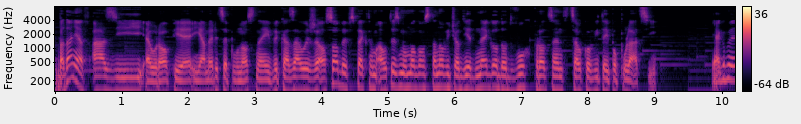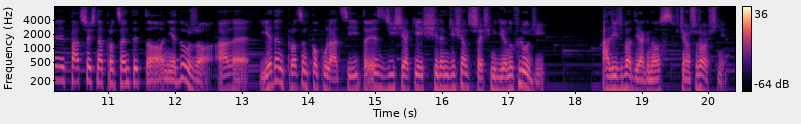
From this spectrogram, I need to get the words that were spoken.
Badania w Azji, Europie i Ameryce Północnej wykazały, że osoby w spektrum autyzmu mogą stanowić od 1 do 2% całkowitej populacji. Jakby patrzeć na procenty, to niedużo, ale 1% populacji to jest dziś jakieś 76 milionów ludzi, a liczba diagnoz wciąż rośnie.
